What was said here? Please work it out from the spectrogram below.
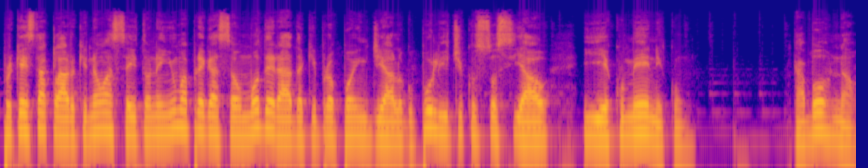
porque está claro que não aceitam nenhuma pregação moderada que propõe diálogo político, social e ecumênico. Acabou? Não.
